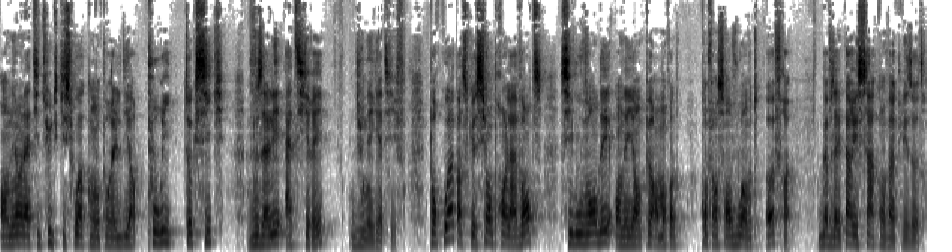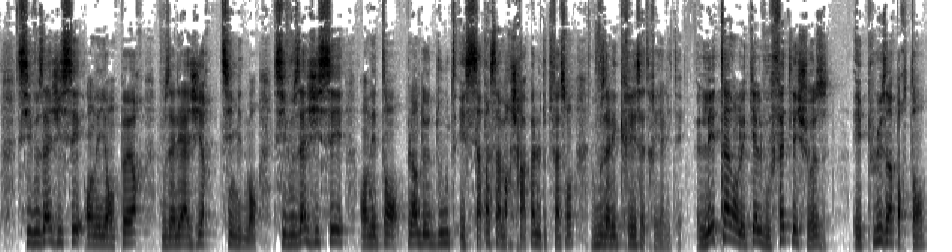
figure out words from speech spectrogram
en ayant une attitude qui soit, comme on pourrait le dire, pourrie, toxique, vous allez attirer du négatif. Pourquoi? Parce que si on prend la vente, si vous vendez en ayant peur, en manquant confiance en vous, en votre offre, ben vous n'allez pas réussir à convaincre les autres. Si vous agissez en ayant peur, vous allez agir timidement. Si vous agissez en étant plein de doutes et certain que ça marchera pas de toute façon, vous allez créer cette réalité. L'état dans lequel vous faites les choses, est plus important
